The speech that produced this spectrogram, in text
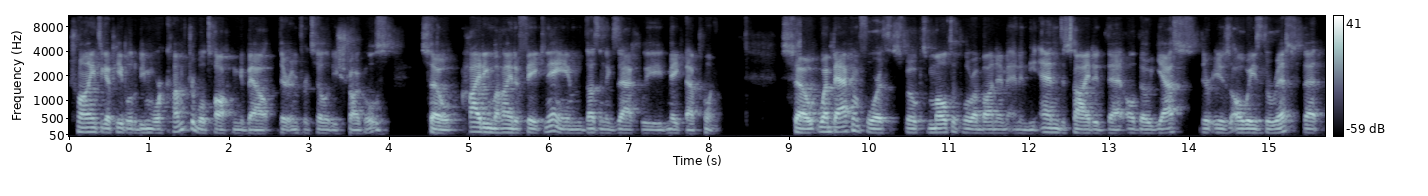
trying to get people to be more comfortable talking about their infertility struggles. So hiding behind a fake name doesn't exactly make that point. So went back and forth, spoke to multiple rabbanim, and in the end decided that although yes, there is always the risk that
